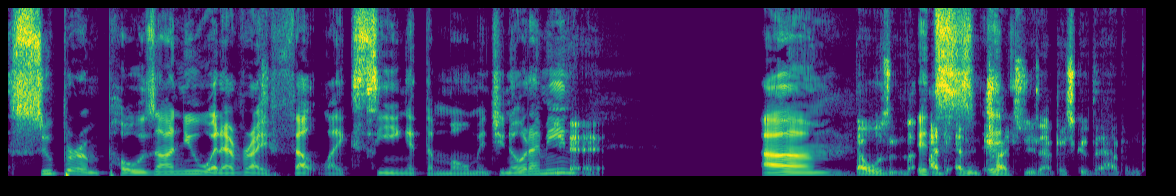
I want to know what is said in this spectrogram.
superimpose on you whatever I felt like seeing at the moment. You know what I mean? Yeah, Um that wasn't. I, I didn't try it- to do that, but it's good that happened.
